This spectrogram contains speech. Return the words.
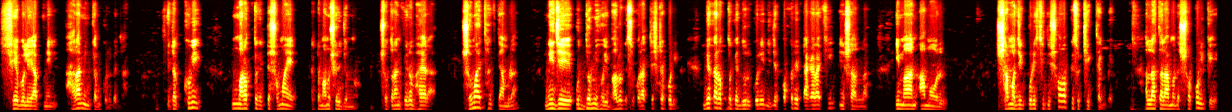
সে বলে আপনি হারাম ইনকাম করবেন না। এটা খুবই মারাত্মক একটা সময় একটা মানুষের জন্য। সুতরাং পেরো ভাইয়েরা সময় থাকতে আমরা নিজে উদ্যমী হই, ভালো কিছু করার চেষ্টা করি, বেকারত্বকে দূর করি, নিজের পকেটে টাকা রাখি, ইনশাআল্লাহ। ইমান আমল, সামাজিক পরিস্থিতি সব কিছু ঠিক থাকবে। আল্লাহ তালা আমাদের সকলকে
